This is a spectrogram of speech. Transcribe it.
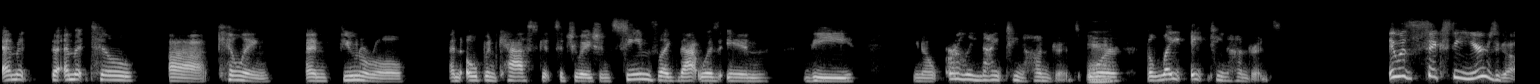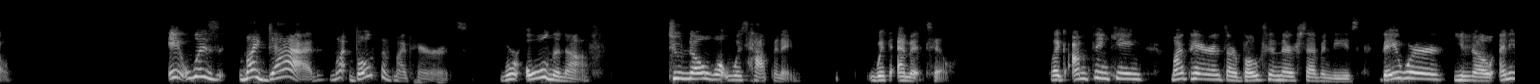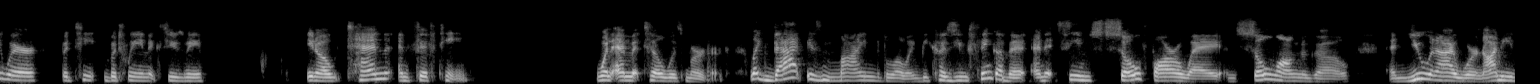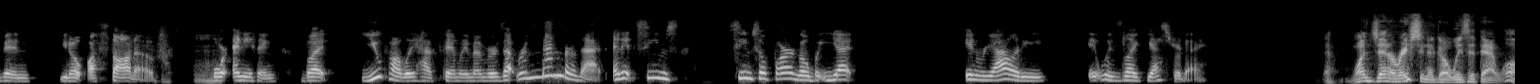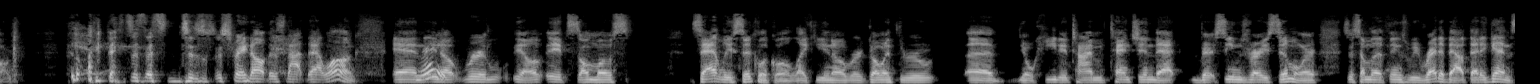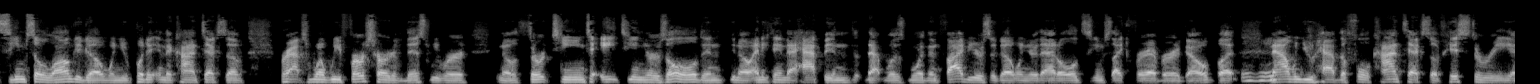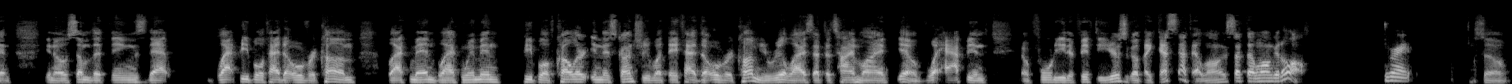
Emmett the Emmett Till uh, killing and funeral and open casket situation seems like that was in the you know early 1900s mm-hmm. or the late 1800s it was 60 years ago. It was my dad my, both of my parents were old enough to know what was happening with emmett till. Like i'm thinking my parents are both in their 70s they were you know anywhere between between excuse me you know, 10 and 15 when Emmett Till was murdered. Like that is mind blowing because you think of it and it seems so far away and so long ago. And you and I were not even, you know, a thought of mm-hmm. or anything. But you probably have family members that remember that. And it seems seems so far ago, but yet in reality, it was like yesterday. Yeah. One generation ago, is it that long? like that's just, that's just straight up. It's not that long, and right. you know we're you know it's almost sadly cyclical. Like you know we're going through uh, you know, heated time tension that seems very similar to some of the things we read about that again seems so long ago when you put it in the context of perhaps when we first heard of this, we were, you know, 13 to 18 years old and, you know, anything that happened that was more than five years ago when you're that old seems like forever ago. But mm-hmm. now when you have the full context of history and, you know, some of the things that black people have had to overcome, black men, black women, people of color in this country, what they've had to overcome, you realize that the timeline, you know, what happened, you know, 40 to 50 years ago, like that's not that long. It's not that long at all. Right. So,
